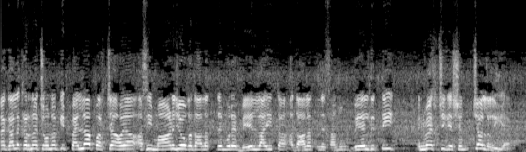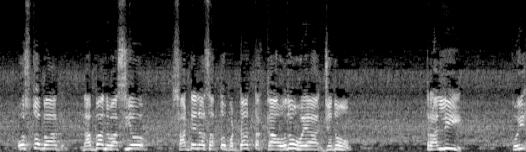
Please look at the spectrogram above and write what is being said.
ਮੈਂ ਗੱਲ ਕਰਨਾ ਚਾਹੁੰਦਾ ਕਿ ਪਹਿਲਾ ਪਰਚਾ ਹੋਇਆ ਅਸੀਂ ਮਾਣਯੋਗ ਅਦਾਲਤ ਦੇ ਮੂਹਰੇ ਬੇਲ ਲਾਈ ਤਾਂ ਅਦਾਲਤ ਨੇ ਸਾਨੂੰ ਬੇਲ ਦਿੱਤੀ ਇਨਵੈਸਟੀਗੇਸ਼ਨ ਚੱਲ ਰਹੀ ਹੈ। ਉਸ ਤੋਂ ਬਾਅਦ ਨਾਭਾ ਨਿਵਾਸੀਓ ਸਾਡੇ ਨਾਲ ਸਭ ਤੋਂ ਵੱਡਾ ਧੱਕਾ ਉਦੋਂ ਹੋਇਆ ਜਦੋਂ ਟਰਾਲੀ ਕੋਈ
